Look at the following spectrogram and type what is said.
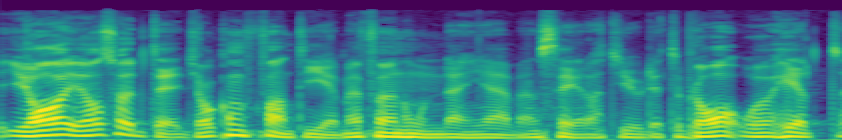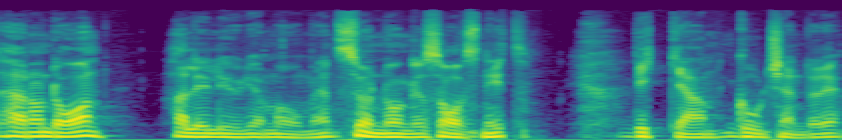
ja, jag sa det, jag kommer fan inte ge mig förrän hon den jäveln säger att ljudet är bra. Och helt häromdagen, Halleluja moment, söndagens avsnitt. Vickan godkände det.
